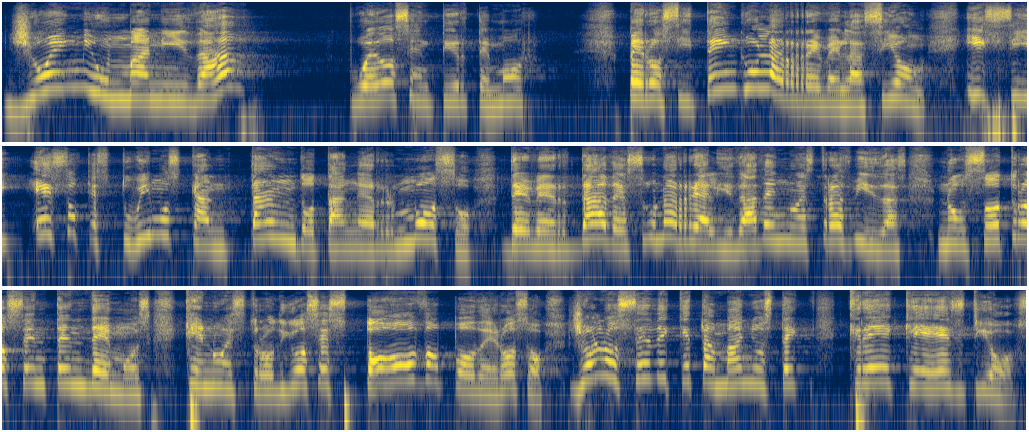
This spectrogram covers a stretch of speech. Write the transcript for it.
Yo en mi humanidad puedo sentir temor. Pero si tengo la revelación y si eso que estuvimos cantando tan hermoso de verdad es una realidad en nuestras vidas, nosotros entendemos que nuestro Dios es todopoderoso. Yo no sé de qué tamaño usted cree que es Dios,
